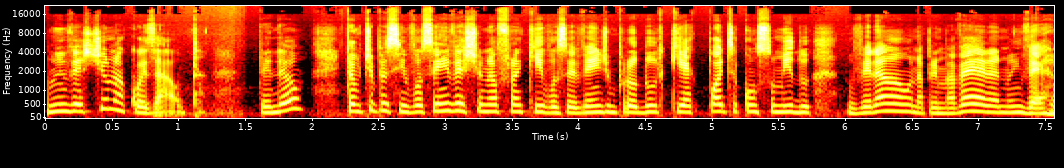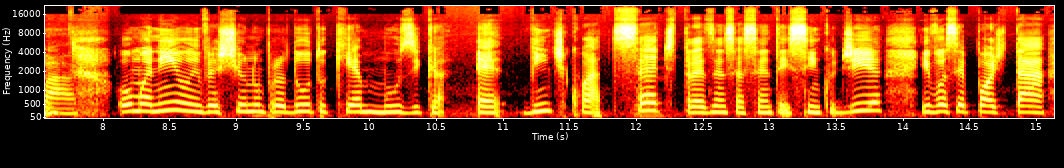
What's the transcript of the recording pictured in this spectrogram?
Não investiu na coisa alta. Entendeu? Então, tipo assim, você investiu na franquia, você vende um produto que é, pode ser consumido no verão, na primavera, no inverno. Claro. O Maninho investiu num produto que é música é 24, 7, 365 dias. E você pode estar. Tá,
